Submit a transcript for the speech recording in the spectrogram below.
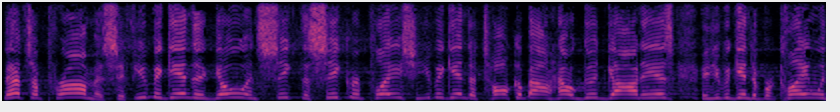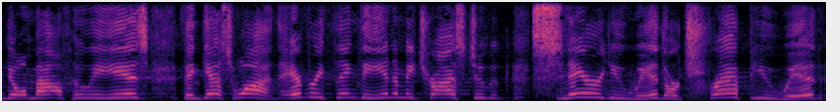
That's a promise. If you begin to go and seek the secret place and you begin to talk about how good God is and you begin to proclaim with your mouth who He is, then guess what? Everything the enemy tries to snare you with or trap you with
